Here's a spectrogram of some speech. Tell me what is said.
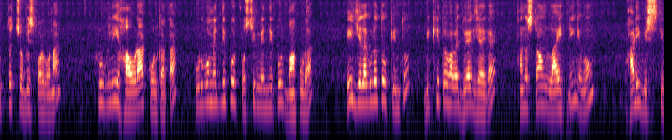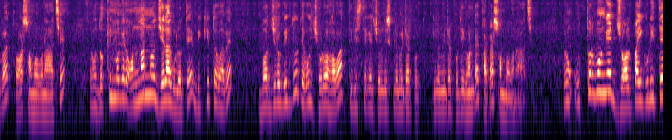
উত্তর চব্বিশ পরগনা, হুগলি, হাওড়া, কলকাতা, পূর্ব মেদিনীপুর, পশ্চিম মেদিনীপুর, বাঁকুড়া এই জেলাগুলোতেও কিন্তু বিক্ষিপ্তভাবে দু এক জায়গায় থান্ডারস্টর্ম লাইটনিং এবং ভারী বৃষ্টিপাত হওয়ার সম্ভাবনা আছে। এবং দক্ষিণবঙ্গের অন্যান্য জেলাগুলোতে বিক্ষিপ্তভাবে বজ্রবিদ্যুৎ এবং ঝোড়ো হাওয়া তিরিশ থেকে চল্লিশ কিলোমিটার কিলোমিটার প্রতি ঘন্টায় থাকার সম্ভাবনা আছে। এবং উত্তরবঙ্গের জলপাইগুড়িতে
